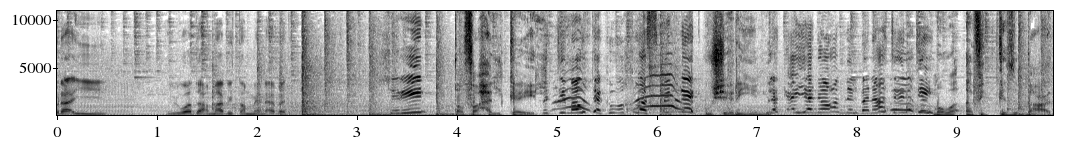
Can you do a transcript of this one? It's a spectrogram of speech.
برأيي الوضع ما بيطمن أبدا. شيرين! طفح الكيل. بدي موتك وأخلص منك. وشيرين. لك أي نوع من البنات انت؟ ما وقفت كذب بعد.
